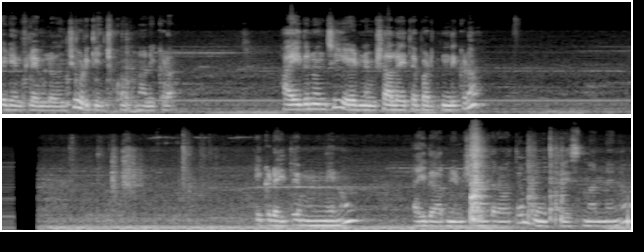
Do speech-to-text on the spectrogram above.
మీడియం ఫ్లేమ్లో ఉంచి ఉడికించుకుంటున్నాను ఇక్కడ. ఐదు నుంచి ఏడు నిమిషాలు అయితే పడుతుంది ఇక్కడ. ఇక్కడైతే నేను ఐదు ఆరు నిమిషాల తర్వాత మూత వేస్తున్నాను నేను.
